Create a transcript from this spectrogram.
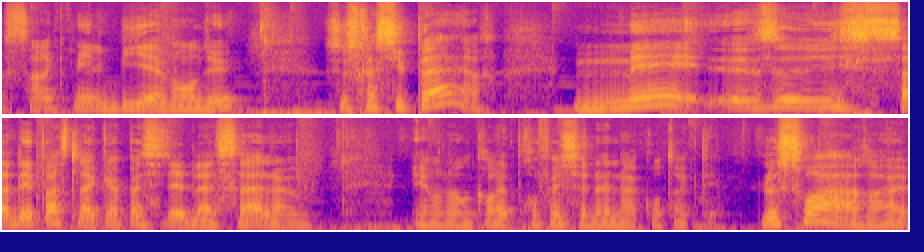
5000 euh, billets vendus, ce serait super, mais euh, ça dépasse la capacité de la salle et on a encore les professionnels à contacter. Le soir,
